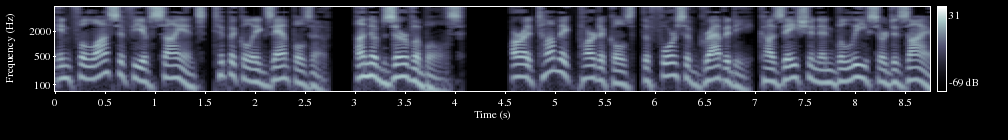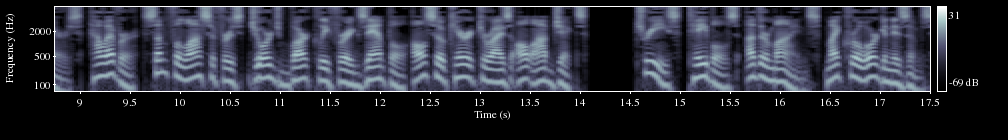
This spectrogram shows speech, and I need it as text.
In philosophy of science, typical examples of unobservables are atomic particles, the force of gravity, causation and beliefs or desires. However, some philosophers George Berkeley for example also characterize all objects trees, tables, other minds, microorganisms,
